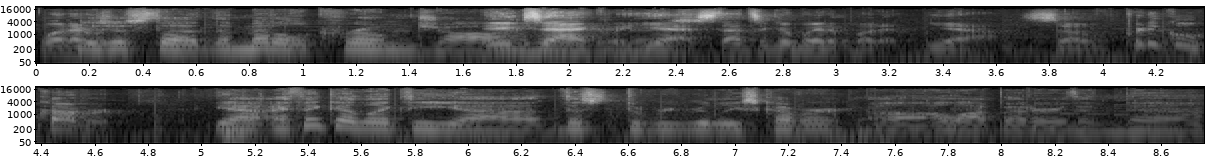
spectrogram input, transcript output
whatever. It's just the, the metal chrome jaw. exactly. whatever it is. Yes, that's a good way to put it. Yeah. So pretty cool cover. Yeah, I think I like the uh, this the re-release cover uh, a lot better than the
